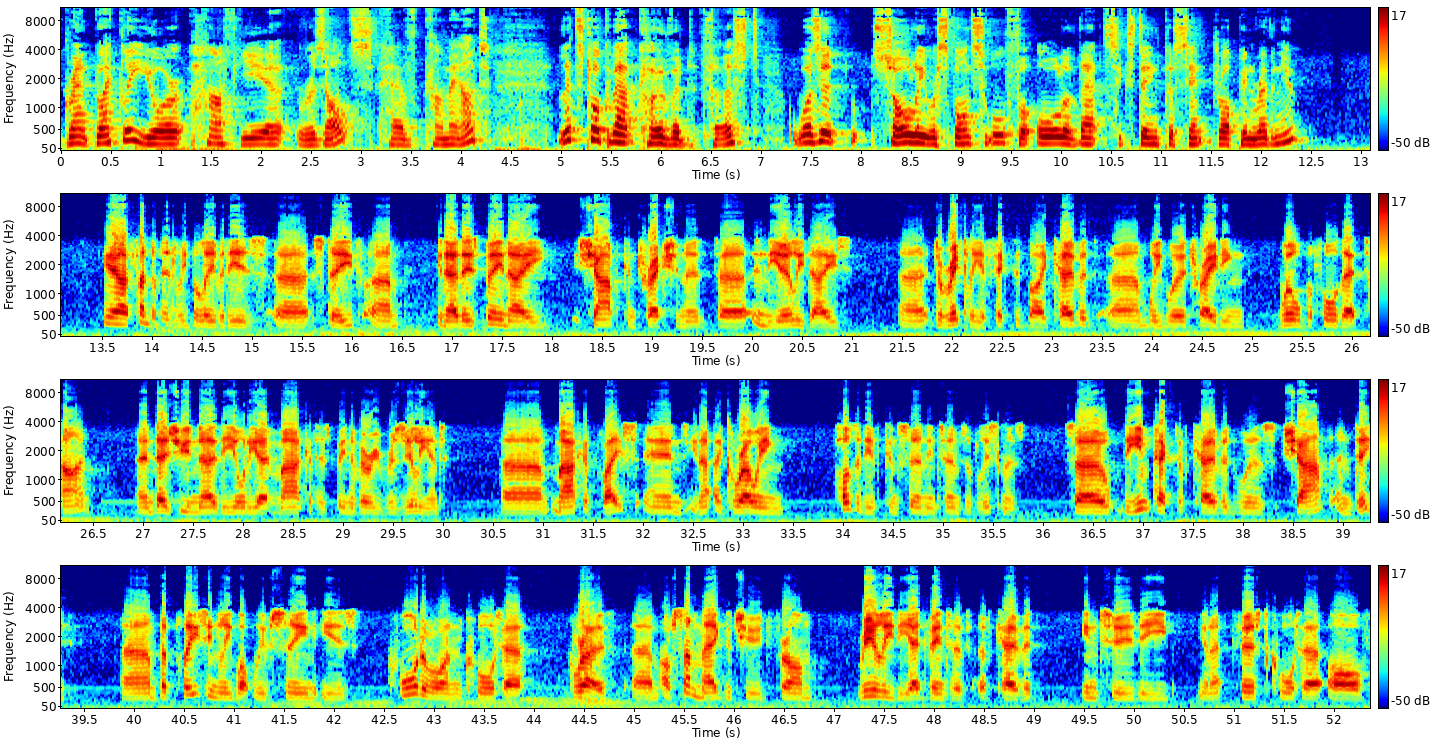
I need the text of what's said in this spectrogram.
Grant Blackley, your half year results have come out. Let's talk about COVID first. Was it solely responsible for all of that 16% drop in revenue? Yeah, I fundamentally believe it is, uh, Steve. Um, you know, there's been a sharp contraction at, uh, in the early days, uh, directly affected by COVID. Um, we were trading well before that time, and as you know, the audio market has been a very resilient uh, marketplace, and you know, a growing positive concern in terms of listeners. So the impact of COVID was sharp and deep, um, but pleasingly, what we've seen is quarter on quarter growth um, of some magnitude from really the advent of, of COVID into the you know first quarter of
